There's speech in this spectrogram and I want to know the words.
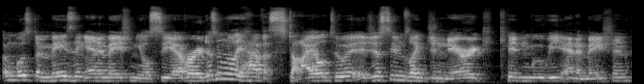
the most amazing animation you'll see ever. It doesn't really have a style to it. It just seems like generic kid movie animation.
